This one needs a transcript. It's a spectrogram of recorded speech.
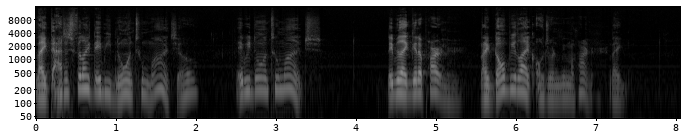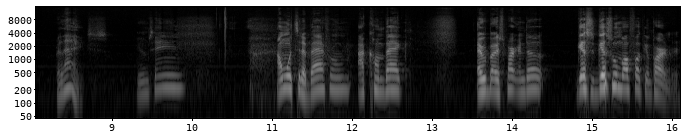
like I just feel like they be doing too much, yo. They be doing too much. They be like, get a partner. Like, don't be like, oh, Jordan, be my partner. Like, relax. You know what I'm saying? I went to the bathroom. I come back. Everybody's partnered up. Guess guess who my fucking partner?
